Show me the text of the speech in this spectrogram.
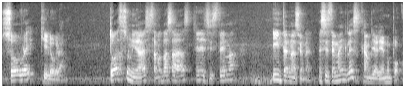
sobre kilogramo. Todas estas unidades están basadas en el sistema internacional. El sistema inglés cambiarían un poco,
